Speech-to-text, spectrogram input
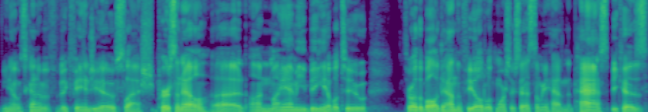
you know, it's kind of Vic Fangio slash personnel uh, on Miami being able to throw the ball down the field with more success than we had in the past because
